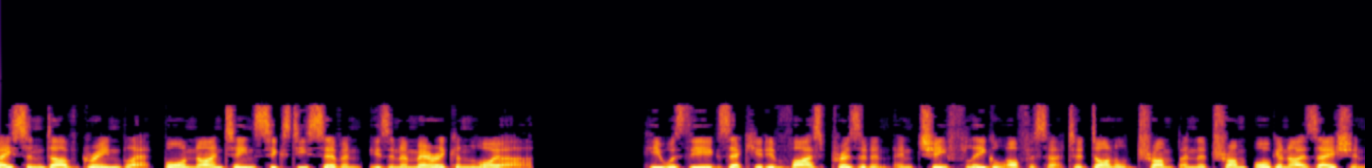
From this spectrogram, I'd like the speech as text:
Jason Dov Greenblatt born 1967 is an American lawyer. He was the executive vice president and chief legal officer to Donald Trump and the Trump Organization,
